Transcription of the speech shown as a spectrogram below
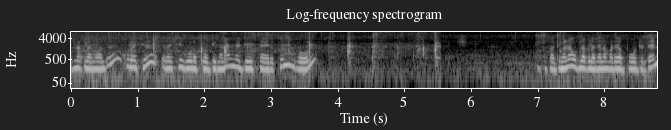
உருளைக்கிழங்கு வந்து குறைச்சி இறைச்சி கூட போட்டிங்கன்னா இந்த டேஸ்ட்டாக இருக்கும் ரோல் இப்போ பார்த்தீங்கன்னா உருளைக்கிழங்கெல்லாம் வடிவாக போட்டுட்டேன்.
